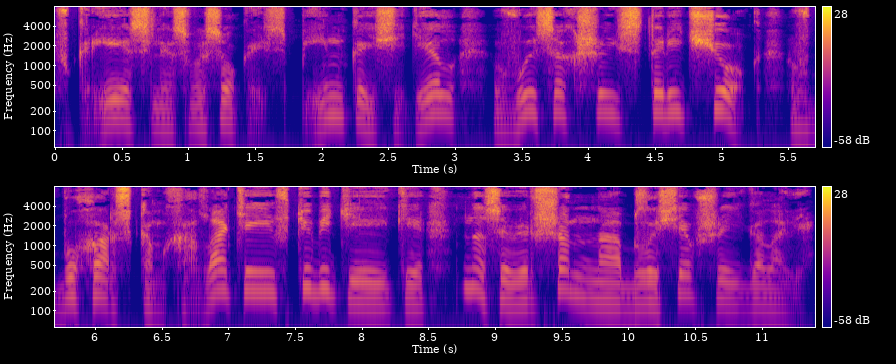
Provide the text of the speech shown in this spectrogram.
в кресле с высокой спинкой сидел высохший старичок в бухарском халате и в тюбетейке на совершенно облысевшей голове.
